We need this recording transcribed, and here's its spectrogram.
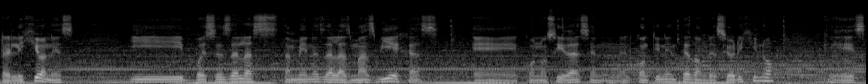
religiones y pues es de las también es de las más viejas eh, conocidas en el continente donde se originó que es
